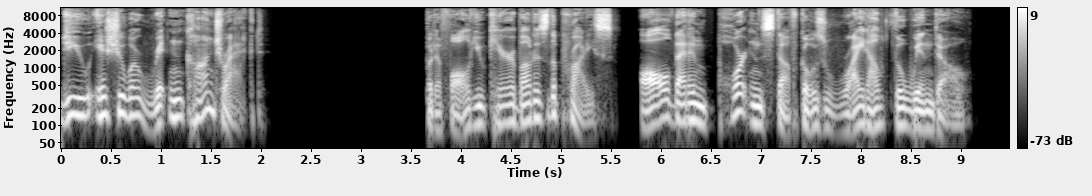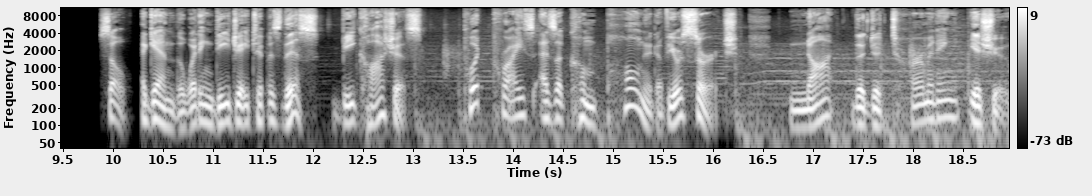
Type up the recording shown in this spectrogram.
do you issue a written contract. But if all you care about is the price, all that important stuff goes right out the window. So, again, the wedding DJ tip is this be cautious. Put price as a component of your search, not the determining issue.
